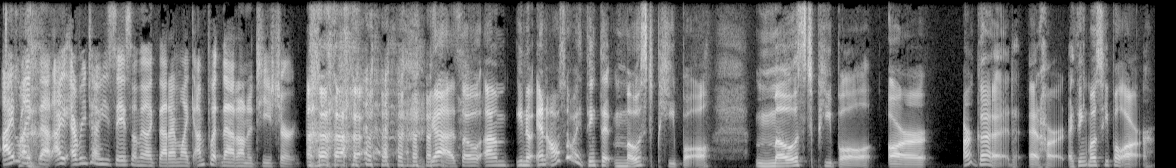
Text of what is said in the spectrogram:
I like that. I every time you say something like that, I'm like, I'm putting that on a t-shirt. yeah. So, um, you know, and also I think that most people, most people are are good at heart. I think most people are.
